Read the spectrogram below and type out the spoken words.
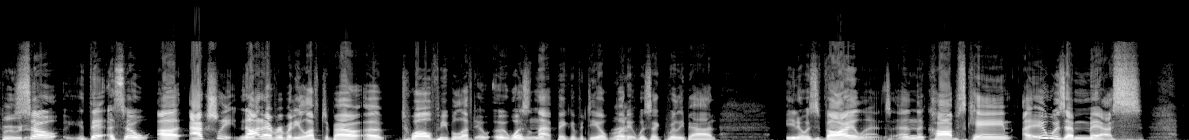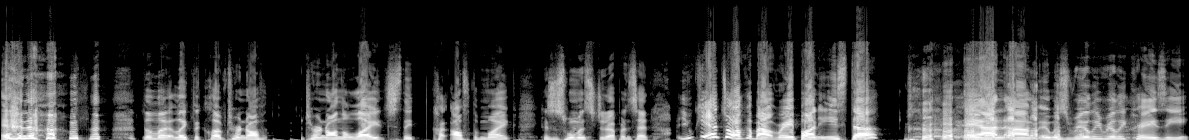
booted. So, the, so uh, actually, not everybody left. About uh, twelve people left. It, it wasn't that big of a deal, Right. but it was like really bad. You know, it was violent, and the cops came. I, it was a mess, and um, the li- like the club turned off. Turned on the lights. They cut off the mic because this woman stood up and said, "You can't talk about rape on Easter." and um, it was really, really crazy.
